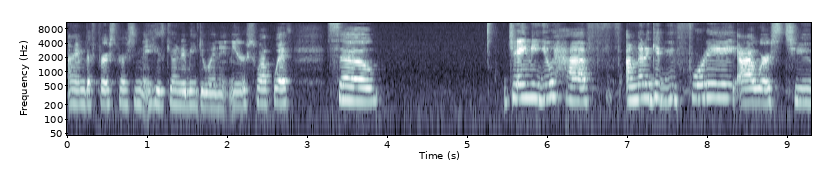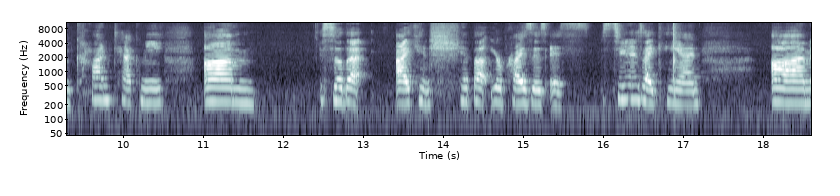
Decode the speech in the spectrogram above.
I'm the first person that he's going to be doing an ear swap with. So, Jamie, you have, I'm going to give you 48 hours to contact me um, so that I can ship out your prizes as soon as I can. Um,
